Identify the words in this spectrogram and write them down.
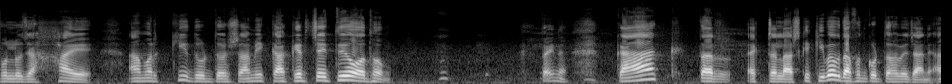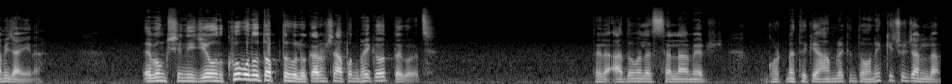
বলল যে হায় আমার কি দুর্দশা আমি কাকের চাইতেও অধম। তাই না? কাক তার একটা লাশকে কীভাবে দাফন করতে হবে জানে আমি জানি না। এবং সে নিজেও খুব অনুতপ্ত হলো কারণ সে আপন ভাইকে হত্যা করেছে। তাহলে আদম আলাহ সাল্লামের ঘটনা থেকে আমরা কিন্তু অনেক কিছু জানলাম।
